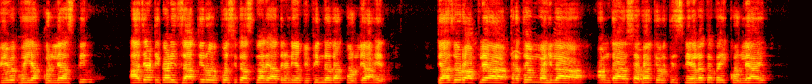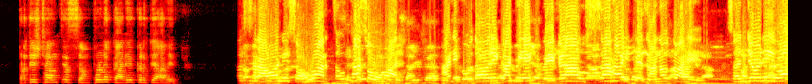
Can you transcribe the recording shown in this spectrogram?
विवेक भैया कोल्हे असतील. आज या ठिकाणी जातीनं उपस्थित असणारे आदरणीय बिपिन दादा कोल्हे आहेत. त्याचबरोबर आपल्या प्रथम महिला आमदार सौभाग्यवती स्नेहलताताई कोल्हे आहेत. प्रतिष्ठानचे संपूर्ण कार्यकर्ते आहेत. श्रावणी सोमवार चौथा सोमवार आणि गोदावरी काठी एक वेगळा उत्साह इथे जाणवतो आहे. संजीवनी युवा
